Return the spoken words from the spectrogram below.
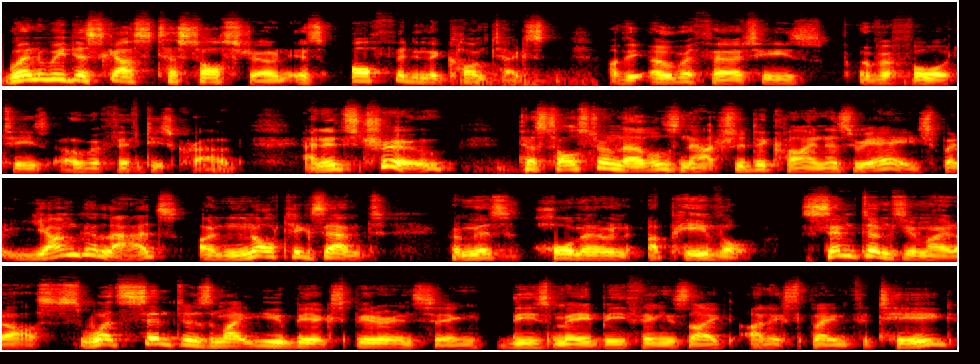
When we discuss testosterone, it's often in the context of the over 30s, over 40s, over 50s crowd. And it's true, testosterone levels naturally decline as we age, but younger lads are not exempt from this hormone upheaval. Symptoms, you might ask. What symptoms might you be experiencing? These may be things like unexplained fatigue,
